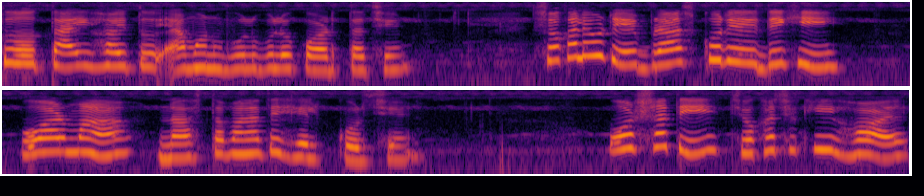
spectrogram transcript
তো তাই হয়তো এমন ভুলগুলো করতেছে। সকালে উঠে ব্রাশ করে দেখি ও আর মা নাস্তা বানাতে হেল্প করছে। ওর সাথে চোখাচোখি হয়,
